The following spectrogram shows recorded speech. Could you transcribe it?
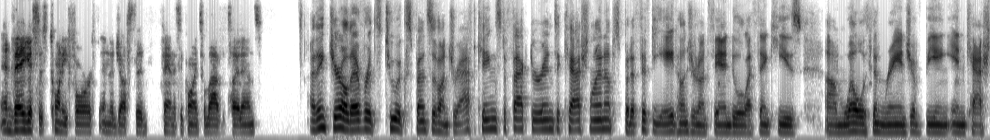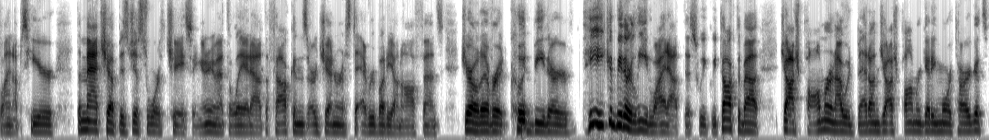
and Vegas is 24th in adjusted fantasy points allowed to tight ends. I think Gerald Everett's too expensive on DraftKings to factor into cash lineups, but at 5,800 on FanDuel, I think he's um, well within range of being in cash lineups here. The matchup is just worth chasing. You don't even have to lay it out. The Falcons are generous to everybody on offense. Gerald Everett could be their he could be their lead wideout this week. We talked about Josh Palmer, and I would bet on Josh Palmer getting more targets,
